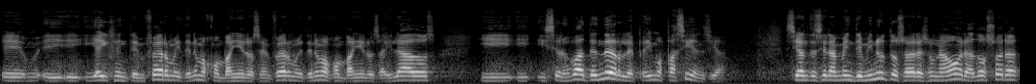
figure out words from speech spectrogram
eh, y, hay gente enferma y tenemos compañeros enfermos y tenemos compañeros aislados y, se los va a atender, les pedimos paciencia. Si antes eran 20 minutos, ahora es una hora, dos horas,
